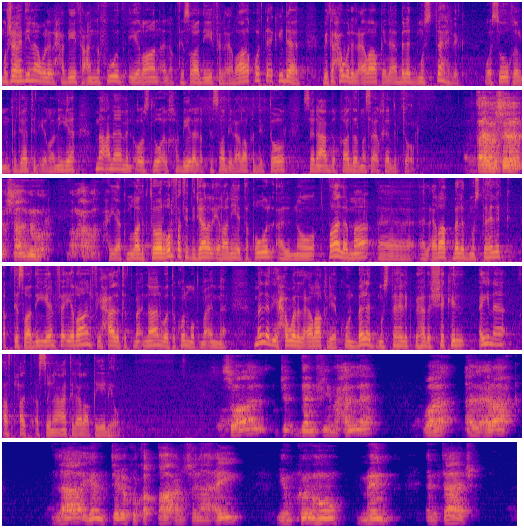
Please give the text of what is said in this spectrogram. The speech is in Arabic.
مشاهدينا وللحديث عن نفوذ إيران الاقتصادي في العراق والتأكيدات بتحول العراق إلى بلد مستهلك وسوق للمنتجات الإيرانية. معنا من أوسلو الخبير الاقتصادي العراقي الدكتور سناء عبد القادر. مساء الخير دكتور. أهلا وسهلا مساء النور. مرحبا. حياكم الله دكتور. غرفة التجارة الإيرانية تقول أنه طالما آه، العراق بلد مستهلك اقتصاديا فإيران في حالة اطمئنان وتكون مطمئنة ما الذي حول العراق ليكون بلد مستهلك بهذا الشكل؟ أين أصبحت الصناعات العراقية اليوم؟ سؤال جدا في محله والعراق لا يمتلك قطاع صناعي يمكنه من إنتاج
